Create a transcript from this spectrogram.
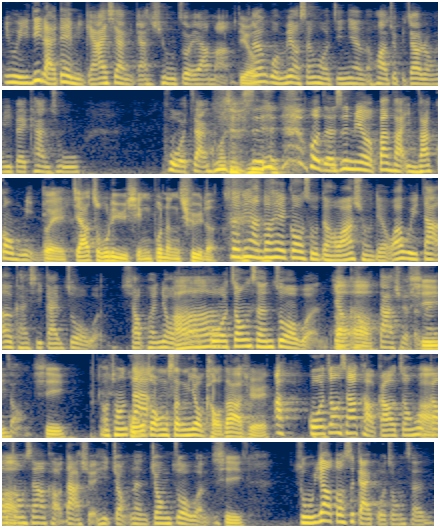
因为你来电你给爱下你给他修作呀嘛。那如果没有生活经验的话，就比较容易被看出。破绽，或者是，或者是没有办法引发共鸣。对，家族旅行不能去了。所以你很多可以告诉的，我要兄弟，我大二开始改作文，小朋友的国中生作文、啊、要考大学的那种。是，我从国中生要考大学啊，国中生要考高中或高中生要考大学，一种那种作文。是，主要都是改国中生。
